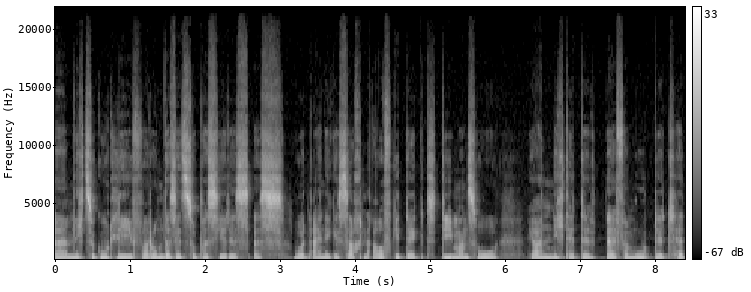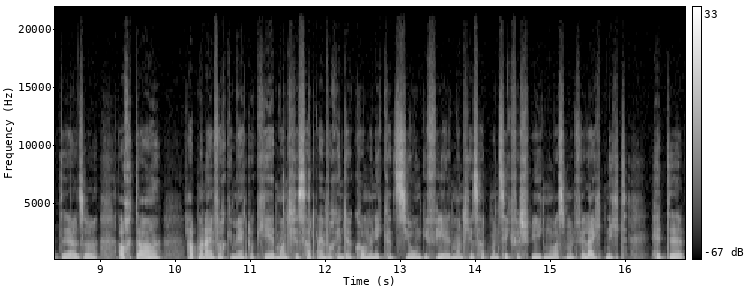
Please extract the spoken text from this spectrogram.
ähm, nicht so gut lief, warum das jetzt so passiert ist. Es wurden einige Sachen aufgedeckt, die man so ja nicht hätte äh, vermutet hätte. Also auch da hat man einfach gemerkt, okay, manches hat einfach in der Kommunikation gefehlt, manches hat man sich verschwiegen, was man vielleicht nicht hätte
